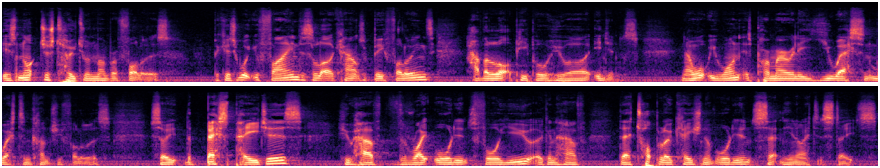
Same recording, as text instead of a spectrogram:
is not just total number of followers because what you'll find is a lot of accounts with big followings have a lot of people who are Indians. Now, what we want is primarily US and Western country followers. So, the best pages who have the right audience for you are going to have their top location of audience set in the United States.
